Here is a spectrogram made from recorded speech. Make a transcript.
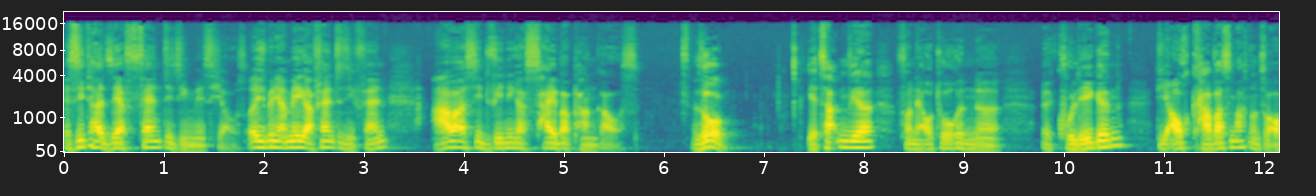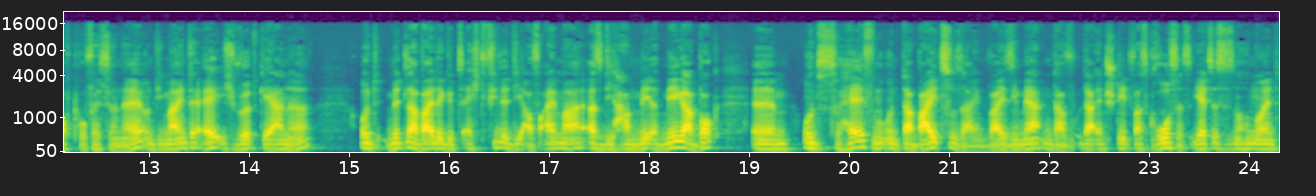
es sieht halt sehr Fantasy-mäßig aus. Und ich bin ja mega Fantasy-Fan, aber es sieht weniger Cyberpunk aus. So, jetzt hatten wir von der Autorin eine äh, Kollegin, die auch Covers macht und zwar auch professionell und die meinte, ey, ich würde gerne und mittlerweile gibt es echt viele, die auf einmal, also die haben me mega Bock, ähm, uns zu helfen und dabei zu sein, weil sie merken, da, da entsteht was Großes. Jetzt ist es noch ein Moment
